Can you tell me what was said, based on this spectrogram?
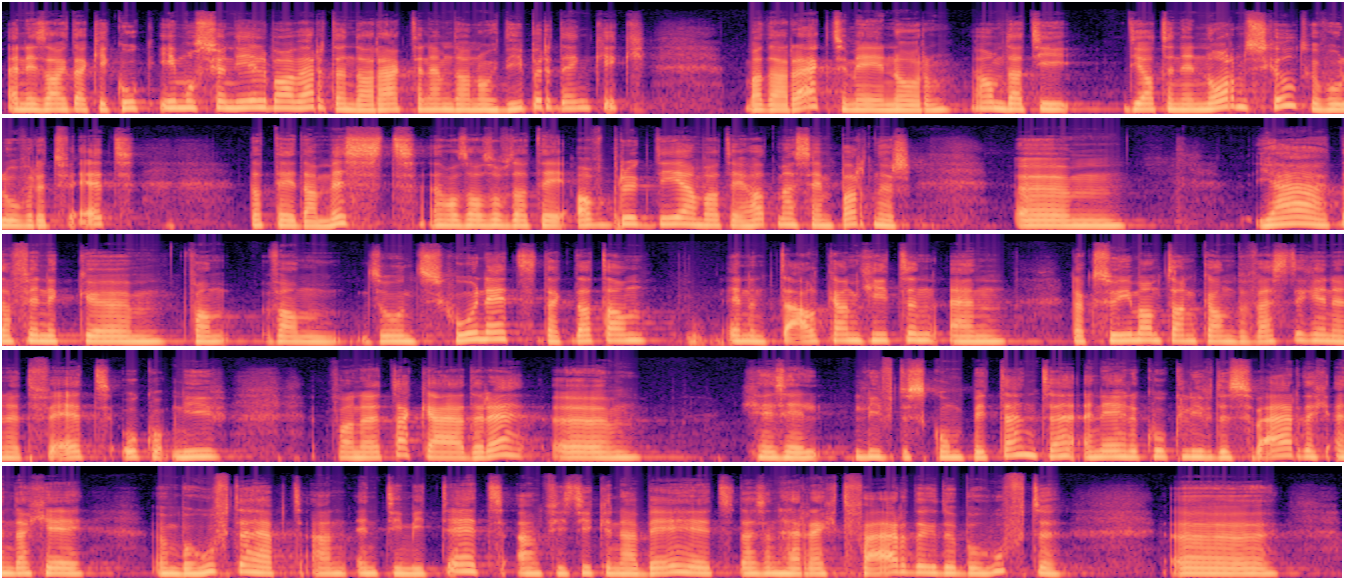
En hij zag dat ik ook emotioneel werd. En dat raakte hem dan nog dieper, denk ik. Maar dat raakte mij enorm. Omdat hij, die had een enorm schuldgevoel over het feit dat hij dat mist. Het was alsof dat hij afbreuk deed aan wat hij had met zijn partner. Um, ja, dat vind ik um, van, van zo'n schoonheid, dat ik dat dan in een taal kan gieten en dat ik zo iemand dan kan bevestigen in het feit, ook opnieuw vanuit dat kader. Hè. Uh, jij bent liefdescompetent hè, en eigenlijk ook liefdeswaardig en dat jij een behoefte hebt aan intimiteit, aan fysieke nabijheid, dat is een gerechtvaardigde behoefte. Uh,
